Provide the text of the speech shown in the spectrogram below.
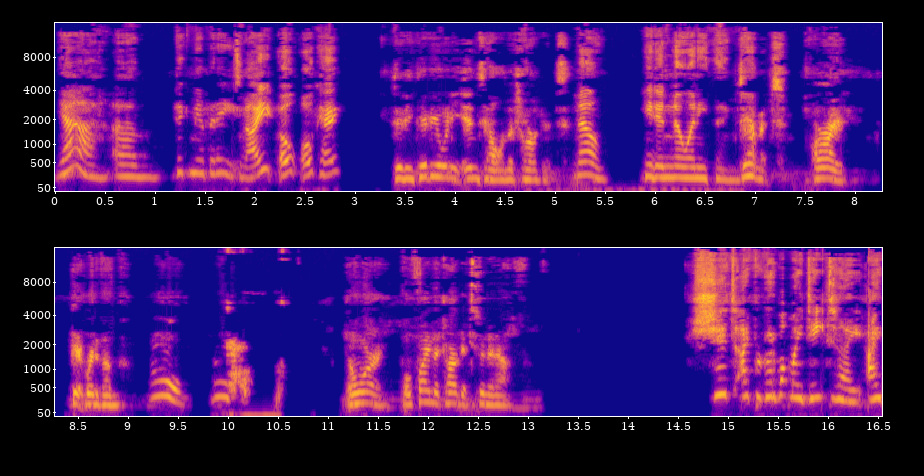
Yeah, um, pick me up at eight. Tonight? Oh, okay. Did he give you any intel on the target? No, he didn't know anything. Damn it. Alright, get rid of him. Don't worry, we'll find the target soon enough. Shit, I forgot about my date tonight. I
